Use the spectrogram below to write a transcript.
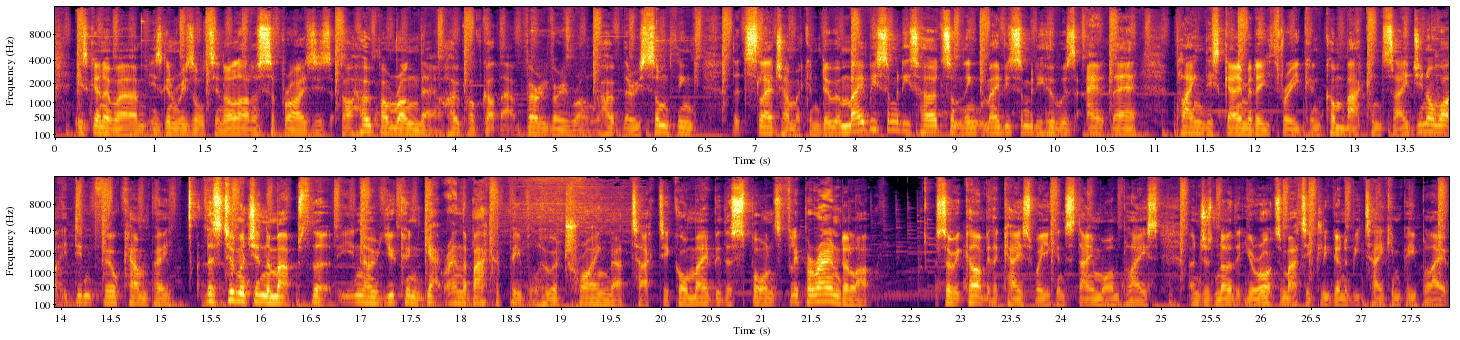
is going to um, is going to result in a lot of surprises. So I hope I'm wrong there. I hope I've got that very very wrong. I hope there is something that Sledgehammer can do, and maybe somebody's heard something. Maybe somebody who was out there playing this game at E3 can come back and say, "Do you know what? It didn't feel campy." There's too much in the maps that you know you can get around the back of people who are trying that tactic, or maybe the spawns flip around a lot. So it can't be the case where you can stay in one place and just know that you're automatically going to be taking people out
